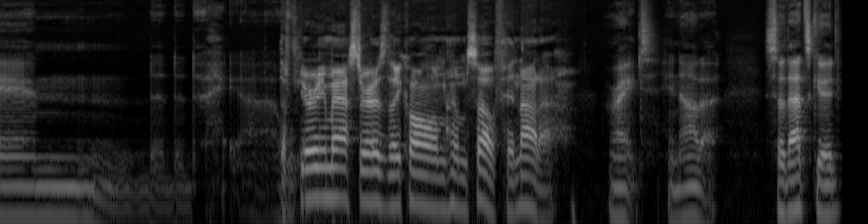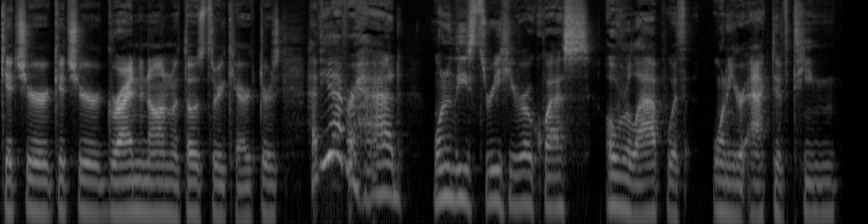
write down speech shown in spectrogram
and uh, the Fury Master, as they call him himself, Hinata. Right, Hinata. So that's good. Get your get your grinding on with those three characters. Have you ever had one of these three hero quests overlap with one of your active team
